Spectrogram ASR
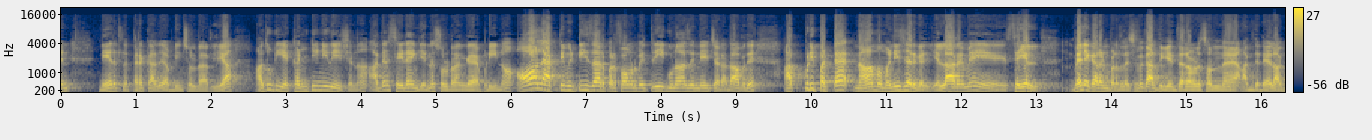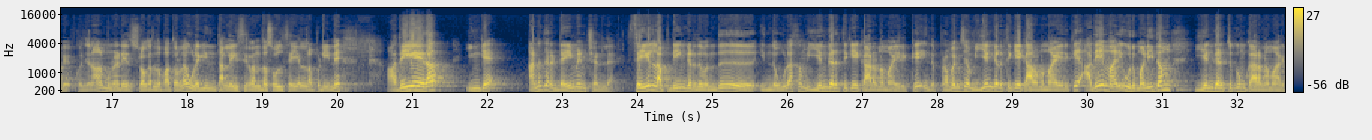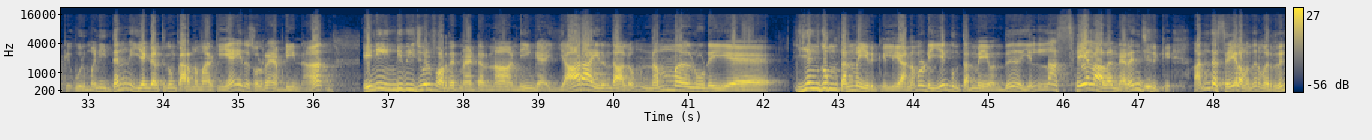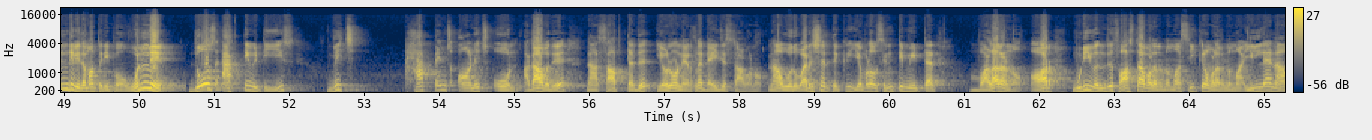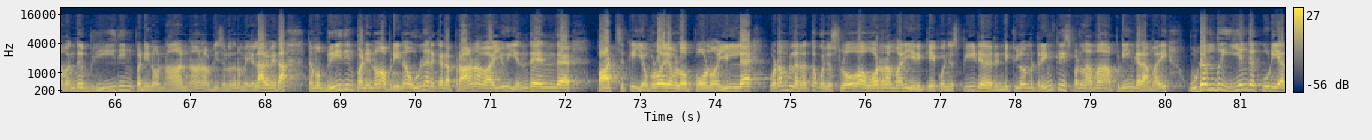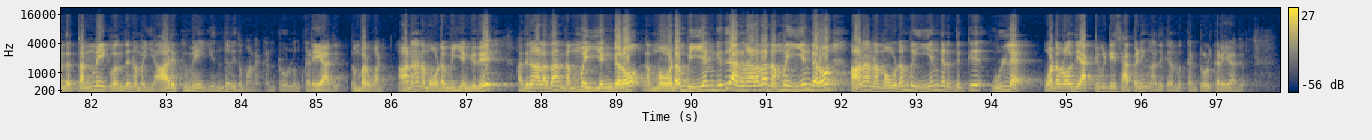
நேரத்தில் பிறக்காது அப்படின்னு சொல்கிறார் இல்லையா? அதுடைய கண்டினியூவேஷனா அதர் சைடாக இங்கே என்ன சொல்கிறாங்க அப்படின்னா all activities are performed by three gunas in nature அதாவது அப்படிப்பட்ட நாம மனிதர்கள் எல்லாருமே செயல். வேலைக்காரன் படத்தில் சிவகார்த்திகேயன் சார் அவர் சொன்ன அந்த டைலாக் கொஞ்ச நாள் முன்னாடி ஸ்லோகத்தில் பார்த்தோம்ல உலகின் தலை சிறந்த சொல் செயல் அப்படின்னு. அதையே தான் இங்கே அனதர் டைமென்ஷனில் செயல் அப்படிங்கிறது வந்து இந்த உலகம் இயங்கிறதுக்கே காரணமாக இருக்குது இந்த பிரபஞ்சம் இயங்கிறதுக்கே காரணமாக இருக்குது அதே மாதிரி ஒரு மனிதம் இயங்கிறதுக்கும் காரணமாக இருக்குது ஒரு மனிதன் இயங்கிறதுக்கும் காரணமாக இருக்குது ஏன் இதை சொல்கிறேன் அப்படின்னா எனி இண்டிவிஜுவல் ஃபார் தட் மேட்டர்னா நீங்கள் யாராக இருந்தாலும் நம்மளுடைய இயங்கும் தன்மை இருக்கு இல்லையா? நம்மளுடைய இயங்கும் தன்மை வந்து எல்லாம் செயலால நிறைஞ்சிருக்கு. அந்த செயலை வந்து நம்ம ரெண்டு விதமா பிரிப்போம். ஒன்று those activities which happens on its own அதாவது நான் சாப்பிட்டது எவ்வளோ நேரத்தில் டைஜஸ்ட் ஆகணும்? நான் ஒரு வருஷத்துக்கு எவ்வளோ சென்டிமீட்டர் வளரணும்? ஆர் முடி வந்து ஃபாஸ்ட்டாக வளரணுமா? சீக்கிரம் வளரணுமா? இல்லை நான் வந்து ப்ரீதிங் பண்ணினோம். நான் நான் அப்படின்னு சொல்கிறது நம்ம எல்லாருமே தான். நம்ம ப்ரீதிங் பண்ணினோம் அப்படின்னா உள்ளே இருக்கிற பிராணவாயு எந்த எந்த பார்ட்ஸுக்கு எவ்வளோ எவ்வளோ போகணும்? இல்லை உடம்புல ரத்தம் கொஞ்சம் ஸ்லோவாக ஓடுற மாதிரி இருக்கே கொஞ்சம் ஸ்பீடு ரெண்டு கிலோமீட்டர் இன்க்ரீஸ் பண்ணலாமா அப்படிங்கிற மாதிரி உடம்பு இயங்கக்கூடிய அந்த தன்மைக்கு வந்து நம்ம யாருக்குமே எந்த விதமான கண்ட்ரோலும் கிடையாது நம்பர் ஒன் ஆனால் நம்ம உடம்பு இயங்குது. அதனால தான் நம்ம இயங்குறோம். நம்ம உடம்பு இயங்குது. அதனால தான் நம்ம இயங்குறோம். ஆனால் நம்ம உடம்பு இயங்குறதுக்கு உள்ள what are all the activities happening அதுக்கு நம்ம கண்ட்ரோல் கிடையாது.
